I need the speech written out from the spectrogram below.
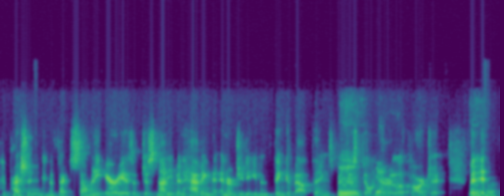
depression can affect so many areas of just not even having the energy to even think about things but mm, just feeling yeah. very lethargic but mm-hmm.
